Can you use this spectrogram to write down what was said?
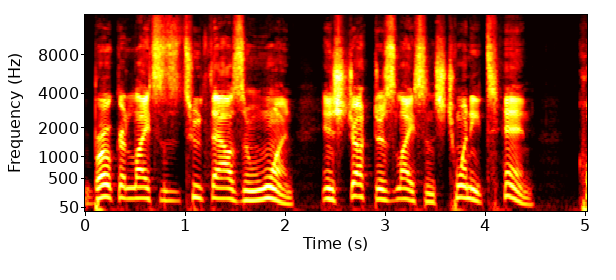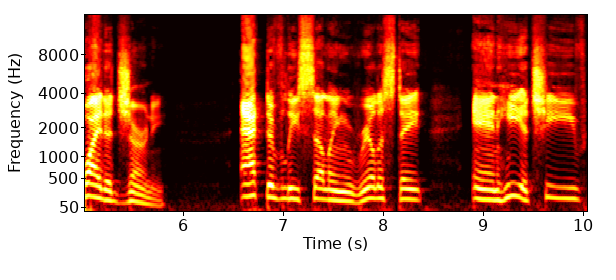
broker license in 2001, instructor's license 2010. Quite a journey. Actively selling real estate, and he achieved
